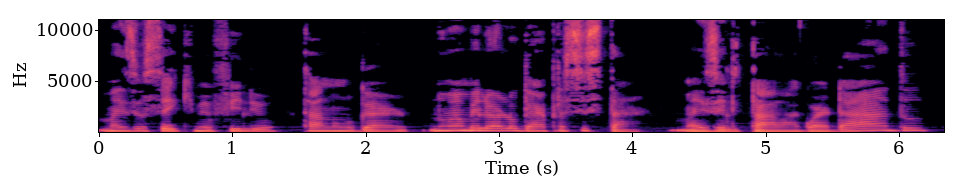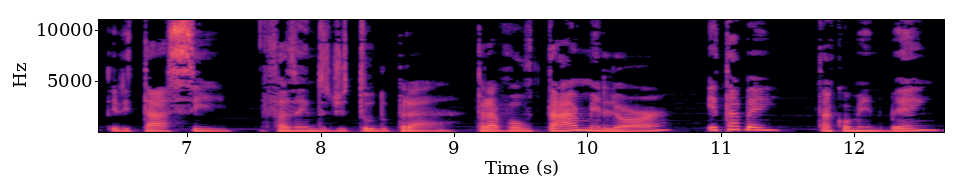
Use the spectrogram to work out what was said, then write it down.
mas eu sei que meu filho tá num lugar, não é o melhor lugar para se estar, mas ele tá lá guardado, ele tá se fazendo de tudo para para voltar melhor e tá bem. Tá comendo bem,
